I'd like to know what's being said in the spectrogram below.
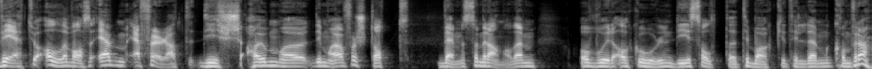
vet jo alle hva som Jeg, jeg føler at de, har jo, de må jo ha forstått hvem som rana dem, og hvor alkoholen de solgte tilbake til dem, kom fra.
